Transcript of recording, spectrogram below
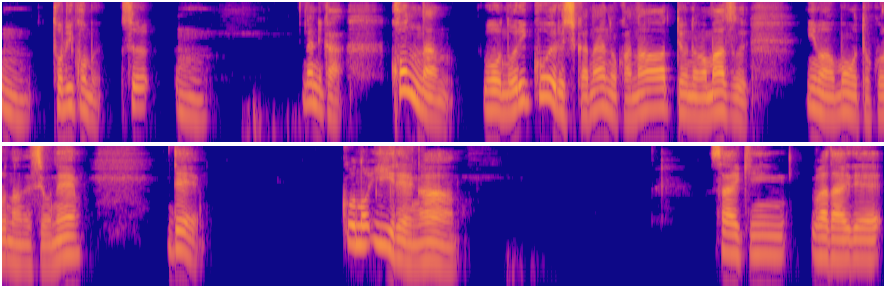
うん、飛び込む。それ、うん、何か困難を乗り越えるしかないのかなっていうのがまず今思うところなんですよね。で、このいい例が最近話題で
